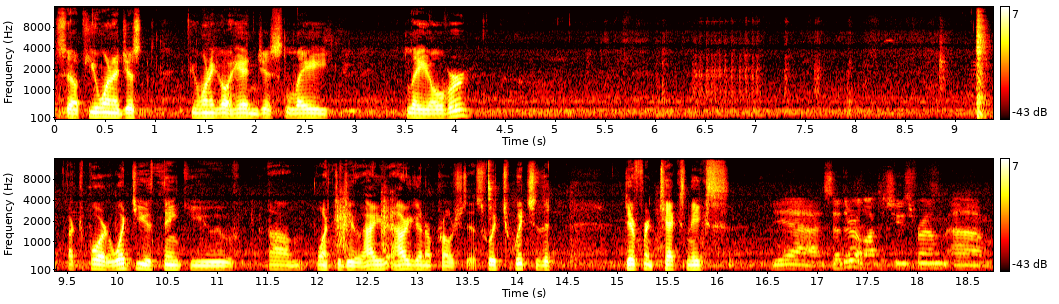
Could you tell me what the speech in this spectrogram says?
So if you want to just, if you want to go ahead and just lay, lay over. Dr. What do you think you um, want to do? How, you, how are you going to approach this? Which, which of the different techniques Yeah, so there are a lot to choose from. Um,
